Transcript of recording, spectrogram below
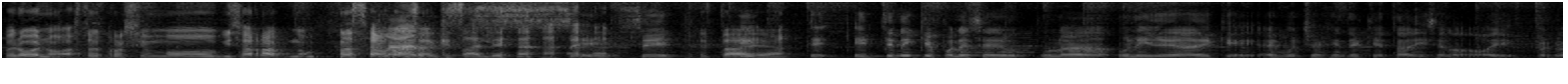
Pero bueno, hasta el próximo Bizarrap, ¿no? O sea, vamos a ver qué sale. Sí, sí. Está y, ya. Y, y tiene que ponerse una, una idea de que hay mucha gente que está diciendo, oye, pero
